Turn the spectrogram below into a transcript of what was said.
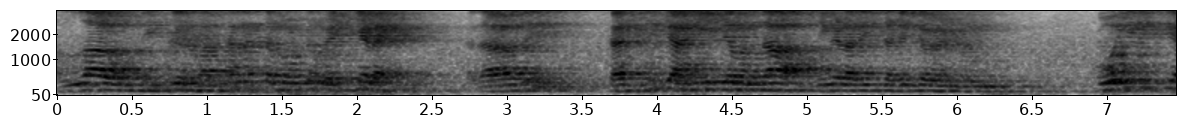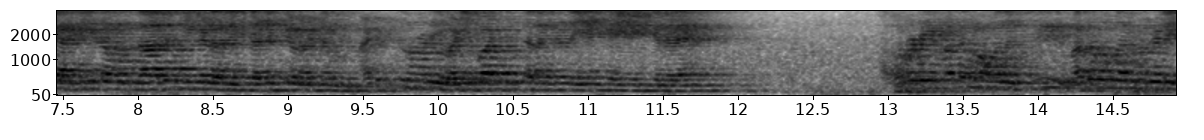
அல்லாஹ் வந்து இப்படி ஒரு வசனத்தை மட்டும் வைக்கல. அதாவது சர்ச்சுக்கு அநீதம் வந்தா நீங்கள் அதை தடுக்க வேண்டும். கோயிலுக்கு அநீதம் வந்தாலும் நீங்கள் அதை தடுக்க வேண்டும். அடுத்தவருடைய வழிபாட்டு தலங்களை ஏன் கை வைக்கிற அவருடைய மதம் அவருக்கு மத உணர்வுகளை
